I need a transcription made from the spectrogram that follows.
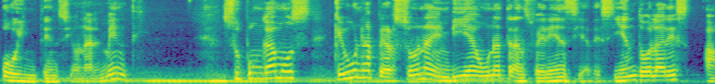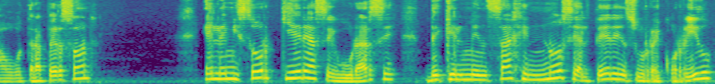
o intencionalmente. Supongamos que una persona envía una transferencia de 100 dólares a otra persona. El emisor quiere asegurarse de que el mensaje no se altere en su recorrido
